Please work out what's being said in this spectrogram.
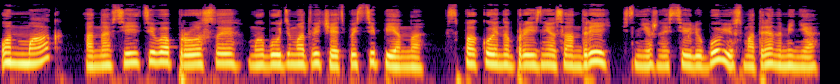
Он маг? А на все эти вопросы мы будем отвечать постепенно», — спокойно произнес Андрей, с нежностью и любовью смотря на меня.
